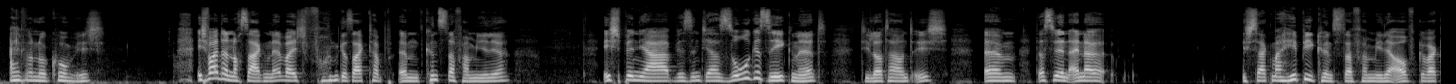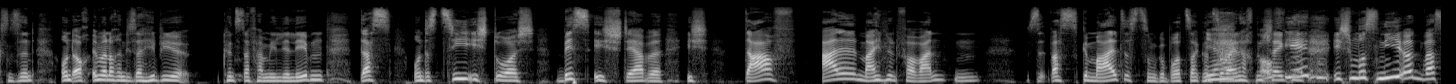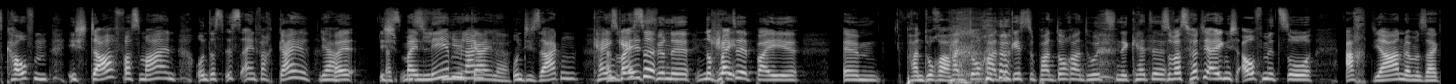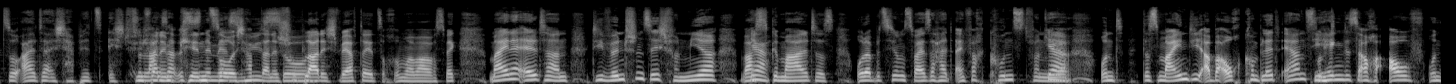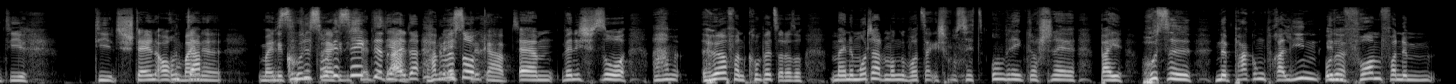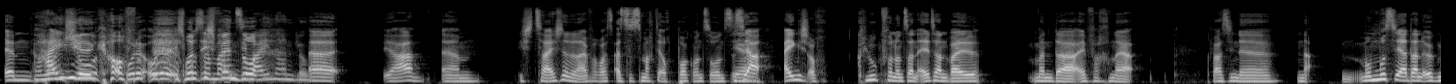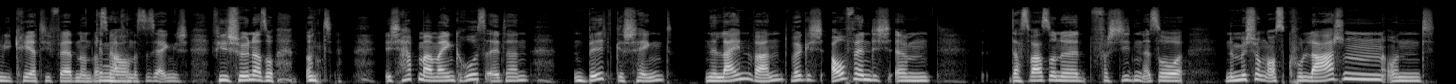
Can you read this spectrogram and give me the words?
einfach nur komisch. Ich wollte noch sagen, ne, weil ich vorhin gesagt habe, ähm, Künstlerfamilie. Ich bin ja, wir sind ja so gesegnet, die Lotta und ich, ähm, dass wir in einer, ich sag mal, Hippie-Künstlerfamilie aufgewachsen sind und auch immer noch in dieser Hippie-Künstlerfamilie leben. Das, und das ziehe ich durch, bis ich sterbe. Ich darf all meinen Verwandten was Gemaltes zum Geburtstag und Ja, zu Weihnachten schenken. jeden. Ich muss nie irgendwas kaufen. Ich darf was malen und das ist einfach geil, Ja, weil ich mein Leben lang geiler. und die sagen Kein also, Geld weißt du, für eine nur bei Kette bei, ähm, Pandora. Pandora. Du gehst zu Pandora und holst eine Kette. Sowas hört ja eigentlich auf mit so acht Jahren, wenn man sagt so, Alter, ich habe jetzt echt viel So von dem Kind, so ich habe da eine so. Schublade, ich werf da jetzt auch immer mal was weg. Meine Eltern, die wünschen sich von mir was Ja. gemaltes oder beziehungsweise halt einfach Kunst von Ja. mir und das meinen die aber auch komplett ernst. die hängen das auch auf und die, die stellen auch Und meine, meine sind wir so Kunstwerke. gesegnet, ja, Alter. Haben wir so, Glück gehabt. Ähm, wenn ich so ähm, höre von Kumpels oder so, meine Mutter hat morgen Geburtstag, ich muss jetzt unbedingt noch schnell bei Hussel eine Packung Pralinen in Oder- Form von einem ähm, High Heel kaufen. Oder- oder ich muss Und ich mal bin in die so, Weinhandlung. Äh, ja, ähm, ich zeichne dann einfach was. Also es macht ja auch Bock und so. Und es ist Ja. ja eigentlich auch klug von unseren Eltern, weil man da einfach, naja, quasi eine man muss ja dann irgendwie kreativ werden und was Genau. machen. Das ist ja eigentlich viel schöner so. Und ich habe mal meinen Großeltern ein Bild geschenkt, eine Leinwand, wirklich aufwendig. Ähm, das war so eine verschiedene, so eine Mischung aus Collagen und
